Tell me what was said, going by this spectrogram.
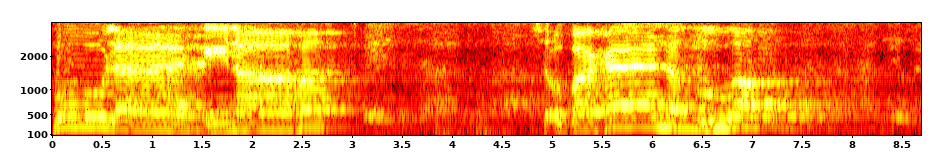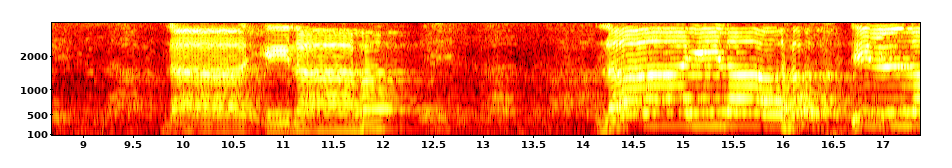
হু লা ইলাহা সুবহানাল্লাহ। لا إله لا إله إلا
